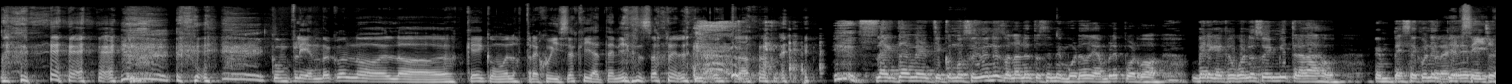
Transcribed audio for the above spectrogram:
Cumpliendo con los que como los prejuicios que ya tenían sobre el Exactamente, como soy venezolano, entonces me muero de hambre por dos. Verga, qué bueno soy mi trabajo. Empecé con el pie derecho.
